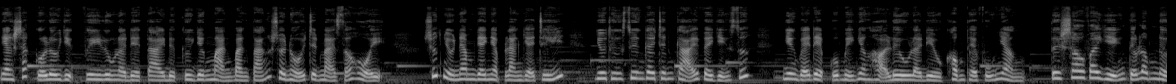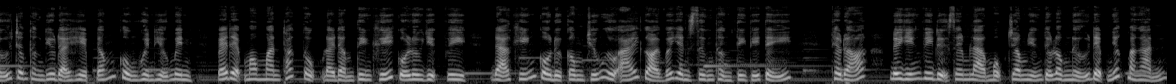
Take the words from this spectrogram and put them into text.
nhan sắc của Lưu Diệt Phi luôn là đề tài được cư dân mạng bàn tán sôi nổi trên mạng xã hội. Suốt nhiều năm gia nhập làng giải trí, dù thường xuyên gây tranh cãi về diễn xuất, nhưng vẻ đẹp của mỹ nhân họ Lưu là điều không thể phủ nhận. Từ sau vai diễn Tiểu Long Nữ trong Thần Điêu Đại Hiệp đóng cùng Huỳnh Hiểu Minh, vẻ đẹp mong manh thoát tục lại đậm tiên khí của Lưu Diệt Phi đã khiến cô được công chúng ưu ái gọi với danh xưng thần tiên tỷ tỷ. Theo đó, nữ diễn viên được xem là một trong những tiểu long nữ đẹp nhất màn ảnh.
